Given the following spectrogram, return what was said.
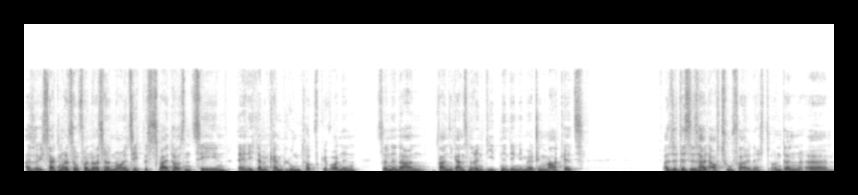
also ich sag mal so von 1990 bis 2010, da hätte ich damit keinen Blumentopf gewonnen, sondern da waren die ganzen Renditen in den Emerging Markets. Also das ist halt auch Zufall, nicht? Und dann äh,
